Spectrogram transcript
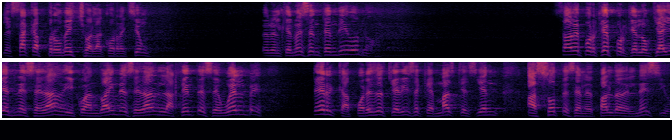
le saca provecho a la corrección. Pero el que no es entendido, no. ¿Sabe por qué? Porque lo que hay es necedad y cuando hay necedad la gente se vuelve terca. Por eso es que dice que más que 100 azotes en la espalda del necio.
